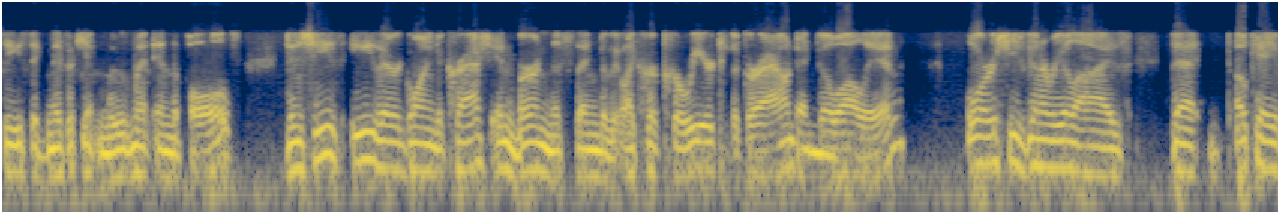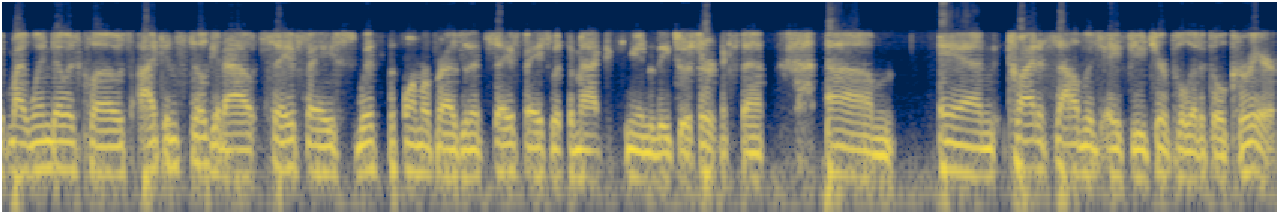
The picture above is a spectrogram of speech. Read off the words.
see significant movement in the polls, then she's either going to crash and burn this thing to the, like her career to the ground and go all in, or she's going to realize that, okay, my window is closed. I can still get out, save face with the former president, save face with the MAGA community to a certain extent. Um, and try to salvage a future political career.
